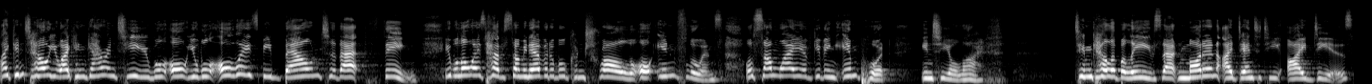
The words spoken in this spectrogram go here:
I can tell you, I can guarantee you will all, you will always be bound to that thing. It will always have some inevitable control or influence or some way of giving input into your life. Tim Keller believes that modern identity ideas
